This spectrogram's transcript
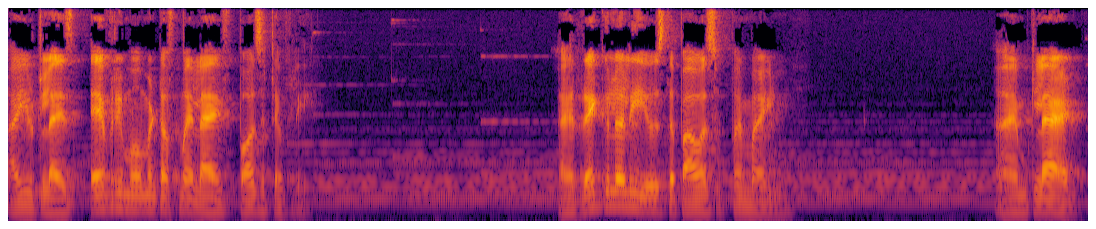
I utilize every moment of my life positively. I regularly use the powers of my mind. I am glad.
